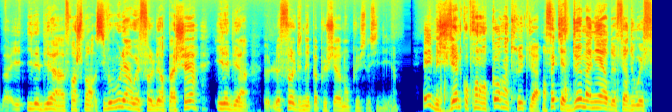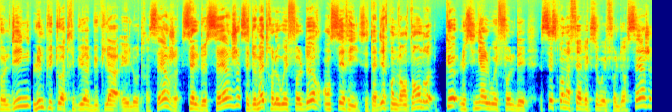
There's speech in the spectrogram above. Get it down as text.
Bah, il est bien, hein, franchement. Si vous voulez un wave folder pas cher, il est bien. Le fold n'est pas plus cher non plus, ceci dit. Hein. Eh, mais je viens de comprendre encore un truc là. En fait, il y a deux manières de faire du wave folding, l'une plutôt attribuée à Bucla et l'autre à Serge. Celle de Serge, c'est de mettre le wave folder en série, c'est-à-dire qu'on ne va entendre que le signal wave foldé. C'est ce qu'on a fait avec ce wave folder Serge,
